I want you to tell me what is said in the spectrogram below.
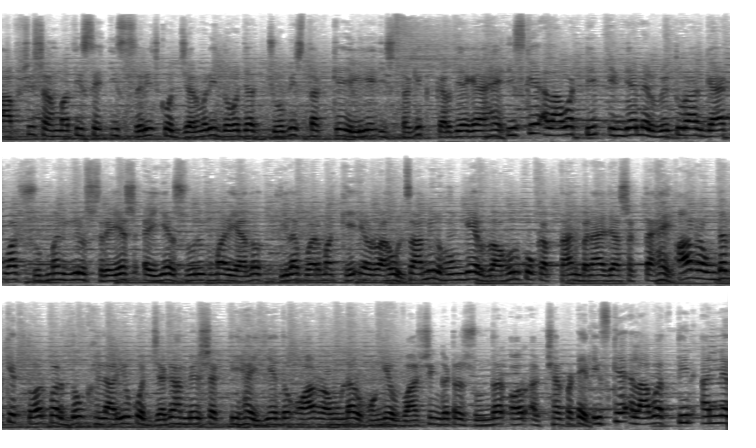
आपसी सहमति से इस सीरीज़ को जनवरी 2024 तक के लिए स्थगित कर दिया गया है। इसके अलावा टीम इंडिया में ऋतुराज गायकवाड़ शुभमन गिल, श्रेयस अय्यर सूर्य कुमार यादव, तिलक वर्मा, के एल राहुल शामिल होंगे। राहुल को कप्तान बनाया जा सकता है। ऑलराउंडर के तौर पर दो खिलाड़ियों को जगह मिल सकती है। ये दो ऑलराउंडर होंगे वाशिंगटन सुंदर और अक्षर पटेल। इसके अलावा तीन अन्य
